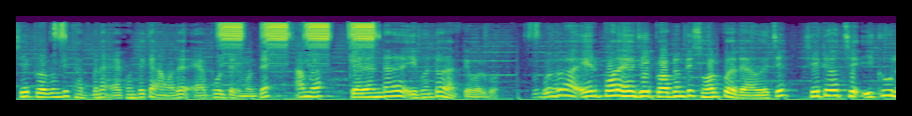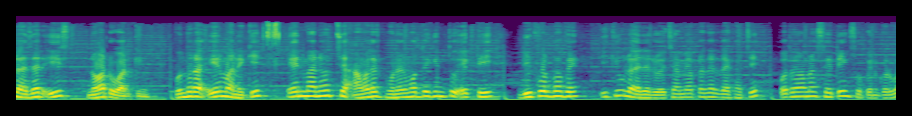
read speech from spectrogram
সেই প্রবলেমটি থাকবে না, এখন থেকে আমাদের অ্যাপ ভোল্টের মধ্যে আমরা ক্যালেন্ডারের ইভেন্টও রাখতে পারব। বন্ধুরা, এরপরে যে প্রবলেমটি সলভ করে দেওয়া হয়েছে, সেটি হচ্ছে ইকুলাইজার ইজ নট ওয়ার্কিং বন্ধুরা, এর মানে কি? এর মানে হচ্ছে আমাদের ফোনের মধ্যে কিন্তু একটি ডিফল্টভাবে ইকুলাইজার রয়েছে। আমি আপনাদের দেখাচ্ছি। প্রথমে আমরা সেটিংস ওপেন করব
